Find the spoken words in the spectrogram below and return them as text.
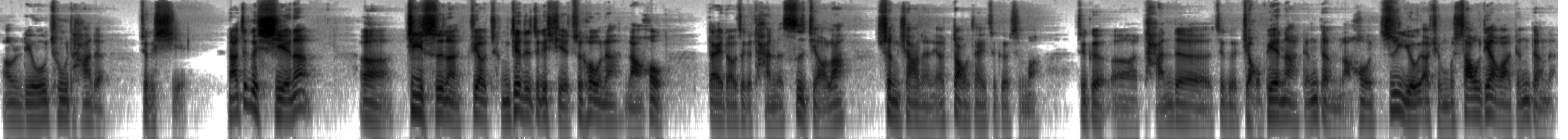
然后流出它的。这个血，那这个血呢？呃，祭司呢就要承接了这个血之后呢，然后带到这个坛的四角啦，剩下的要倒在这个什么这个呃坛的这个脚边啊等等，然后脂油要全部烧掉啊等等的，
